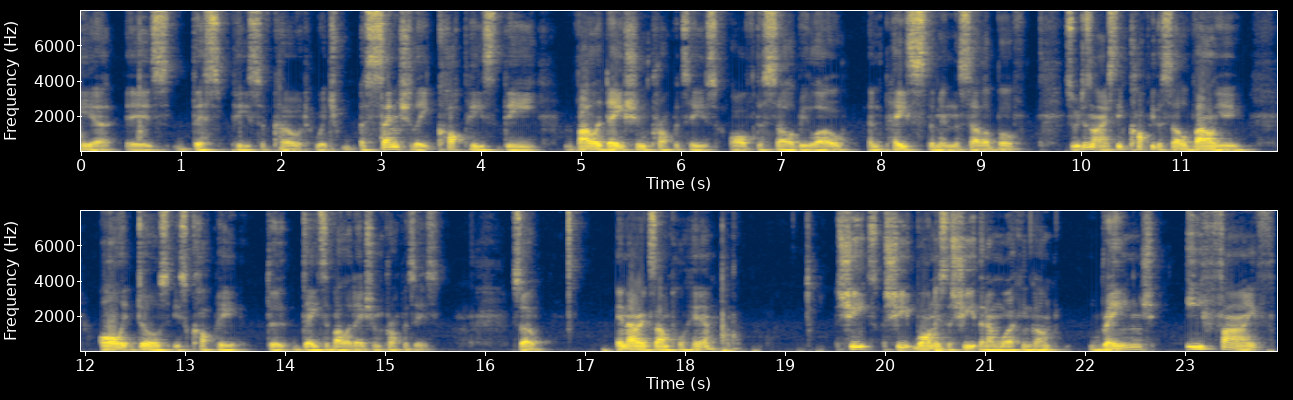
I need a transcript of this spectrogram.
here is this piece of code, which essentially copies the validation properties of the cell below and pastes them in the cell above. So it doesn't actually copy the cell value, all it does is copy the data validation properties. So in our example here, sheet, sheet 1 is the sheet that I'm working on, range E5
